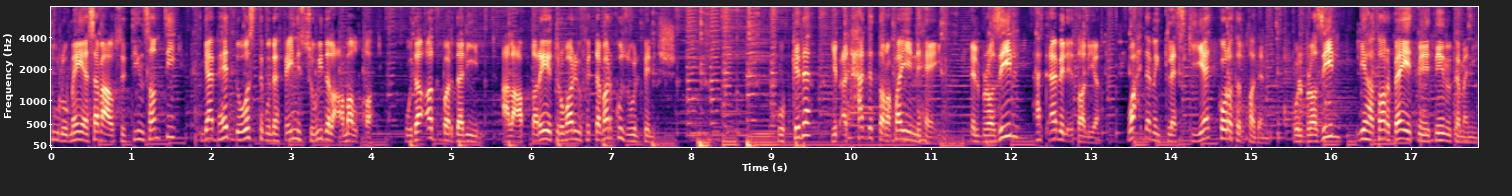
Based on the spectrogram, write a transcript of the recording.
طوله 167 سم جاب هيد وسط مدافعين السويد العمالقة. وده أكبر دليل على عبقرية روماريو في التمركز وال finish. وبكده يبقى تحدد طرفي النهائي. البرازيل هتقابل إيطاليا واحدة من كلاسيكيات كرة القدم. والبرازيل ليها طار بايت من 82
